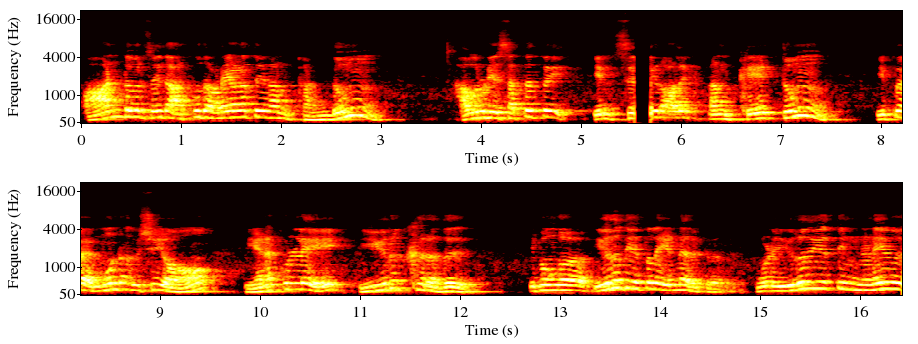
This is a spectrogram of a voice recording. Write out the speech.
ஆண்டவர் செய்த அற்புத அடையாளத்தை நான் கண்டும் அவருடைய சத்தத்தை என் நான் கேட்டும். இப்ப மூன்றாவது விஷயம் எனக்குள்ளே இருக்கிறது. இப்போ உங்க இருதயத்துல என்ன இருக்கிறது? உங்களுடைய இருதயத்தின் நினைவு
